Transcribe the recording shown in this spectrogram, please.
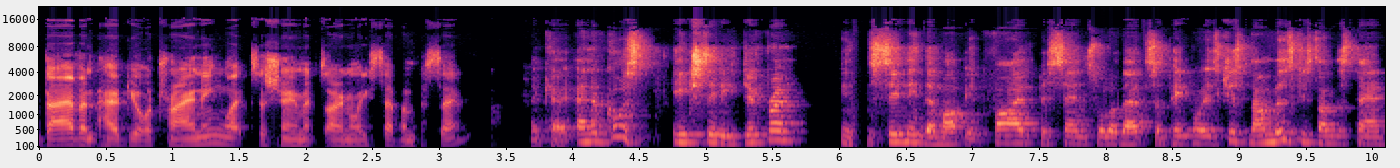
they haven't had your training. Let's assume it's only seven percent. Okay, and of course each city is different in Sydney, they might be at 5%, all of that. So people, it's just numbers, just understand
